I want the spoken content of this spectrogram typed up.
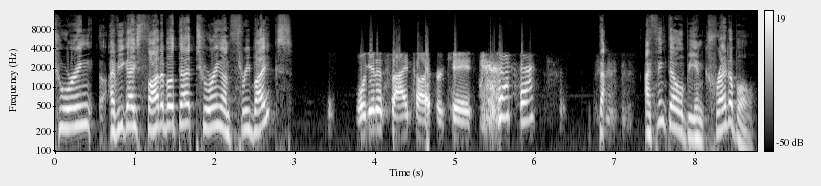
touring. Have you guys thought about that? Touring on three bikes? We'll get a sidecar for Kate. That, I think that would be incredible.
